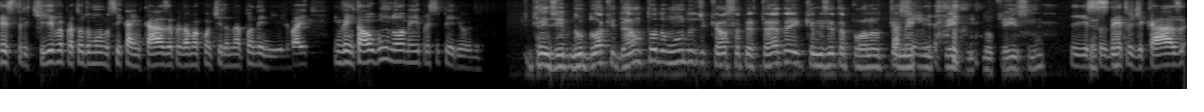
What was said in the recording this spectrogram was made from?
restritiva para todo mundo ficar em casa para dar uma contida na pandemia. Ele vai inventar algum nome aí para esse período. Entendi. No lockdown, todo mundo de calça apertada e camiseta polo também look, é isso, né? Isso, dentro de casa.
